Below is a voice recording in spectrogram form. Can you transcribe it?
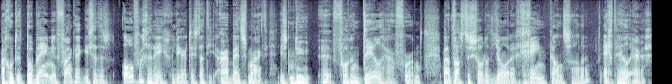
Maar goed, het probleem in Frankrijk is dat het overgereguleerd is. Dat die arbeidsmarkt is nu eh, voor een deel hervormd. Maar het was dus zo dat jongeren geen kans hadden. Echt heel erg.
